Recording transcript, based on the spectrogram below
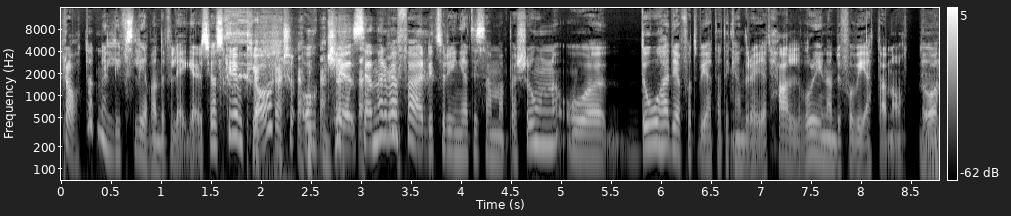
pratat med en livslevande förläggare, så jag skrev klart. och eh, sen när det var färdigt så ringde jag till samma person och då hade jag fått veta att det kan dröja ett halvår innan du får veta något. Och,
